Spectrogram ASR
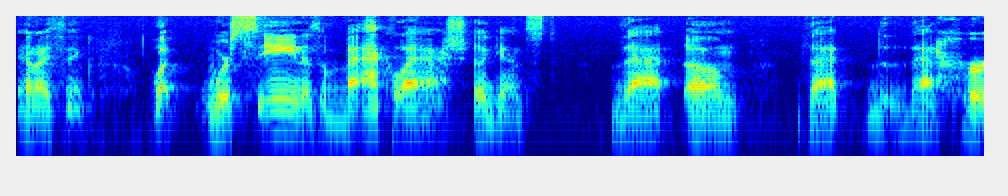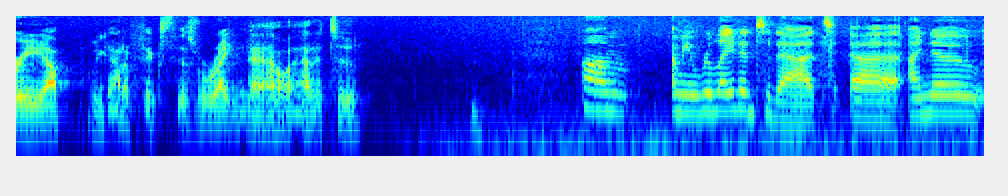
And I think what we're seeing is a backlash against that, um, that, that hurry up, we got to fix this right now attitude. Um, I mean, related to that, uh, I know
